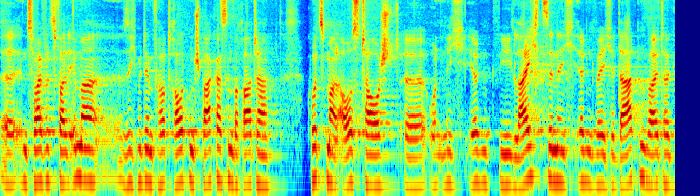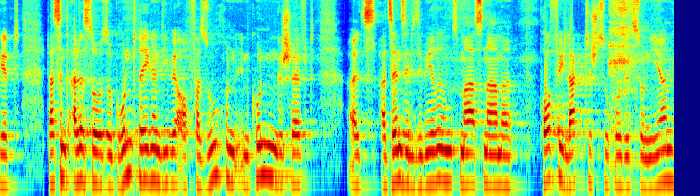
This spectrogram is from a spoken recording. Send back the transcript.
äh, im Zweifelsfall immer äh, sich mit dem vertrauten Sparkassenberater kurz mal austauscht äh, und nicht irgendwie leichtsinnig irgendwelche Daten weitergibt. Das sind alles so, so Grundregeln, die wir auch versuchen im Kundengeschäft als, als Sensibilisierungsmaßnahme prophylaktisch zu positionieren.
